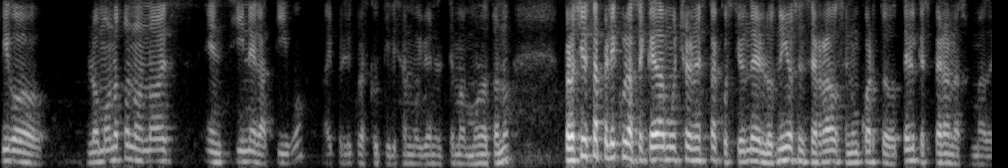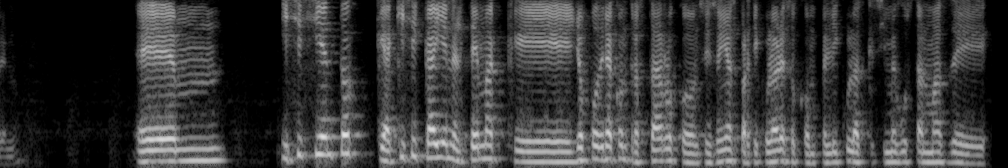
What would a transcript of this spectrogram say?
Digo, lo monótono no es en sí negativo. Hay películas que utilizan muy bien el tema monótono. Pero sí esta película se queda mucho en esta cuestión de los niños encerrados en un cuarto de hotel que esperan a su madre, ¿no? Em, y sí siento que aquí sí cae en el tema que yo podría contrastarlo con Sin Señas Particulares o con películas que sí me gustan más de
